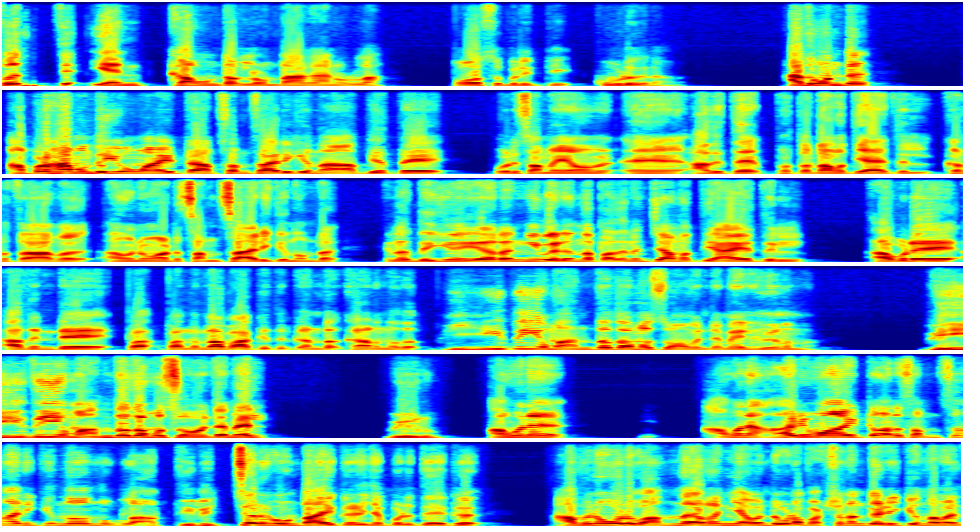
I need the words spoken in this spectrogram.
ഫസ്റ്റ് എൻകൗണ്ടറിൽ ഉണ്ടാകാനുള്ള പോസിബിലിറ്റി കൂടുതലാണ്. അതുകൊണ്ട് അബ്രഹാമും ദൈവമായിട്ട് സംസാരിക്കുന്ന ആദ്യത്തെ ഒരു സമയം ആദ്യത്തെ പത്തൊണ്ടാം അധ്യായത്തിൽ കർത്താവ് അവനുമായിട്ട് സംസാരിക്കുന്നുണ്ട്. എന്നാൽ ദൈവം ഇറങ്ങി വരുന്ന പതിനഞ്ചാം അധ്യായത്തിൽ അവിടെ അതിന്റെ പന്ത്രണ്ടാം വാക്യത്തിൽ കണ്ട കാണുന്നത് ഭീതിയും അന്ധതമസും അവന്റെ മേൽ വീണെന്ന്. ഭീതിയും അന്ധതമസും അവന്റെ മേൽ വീണു. അവന് അവൻ ആരുമായിട്ടാണ് സംസാരിക്കുന്നതെന്നുള്ള ആ തിരിച്ചറിവ് ഉണ്ടായി കഴിഞ്ഞപ്പോഴത്തേക്ക് അവനോട് വന്നിറങ്ങി അവന്റെ കൂടെ ഭക്ഷണം കഴിക്കുന്നവൻ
